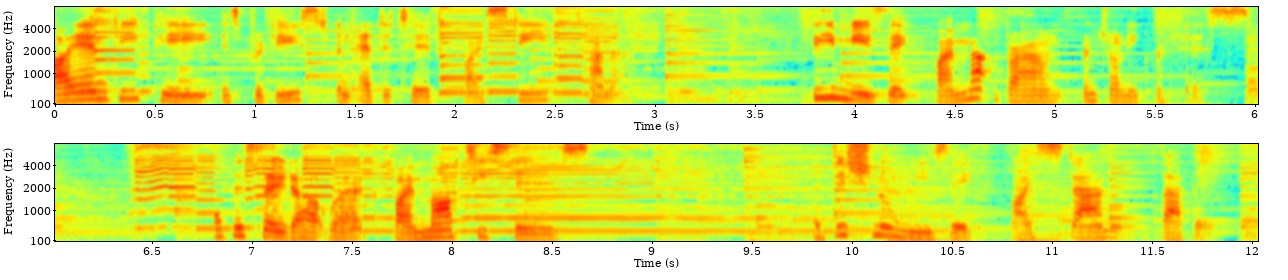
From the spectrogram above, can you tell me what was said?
IMDP is produced and edited by Steve Tanner. Theme music by Matt Brown and Johnny Griffiths. Episode artwork by Marty Sears. Additional music by Stan Babbitt.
